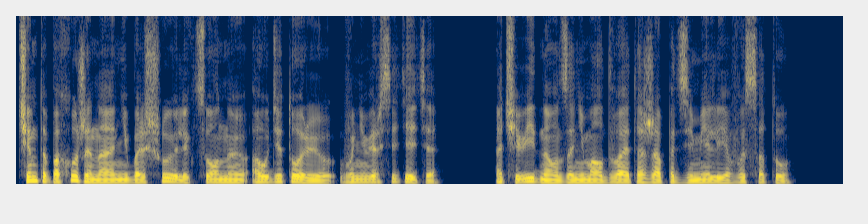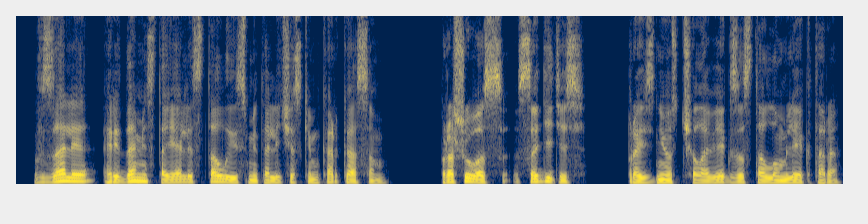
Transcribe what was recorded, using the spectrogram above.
чем-то похожий на небольшую лекционную аудиторию в университете. Очевидно, он занимал два этажа подземелья в высоту. В зале рядами стояли столы с металлическим каркасом. «Прошу вас, садитесь», — произнес человек за столом лектора.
